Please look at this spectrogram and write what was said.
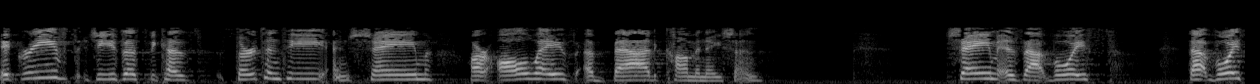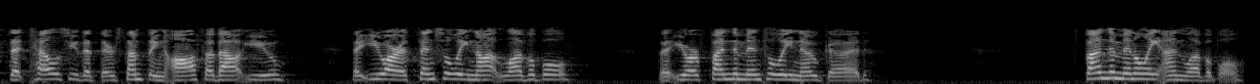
It grieves Jesus because certainty and shame are always a bad combination. Shame is that voice, that voice that tells you that there's something off about you that you are essentially not lovable, that you are fundamentally no good, fundamentally unlovable,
